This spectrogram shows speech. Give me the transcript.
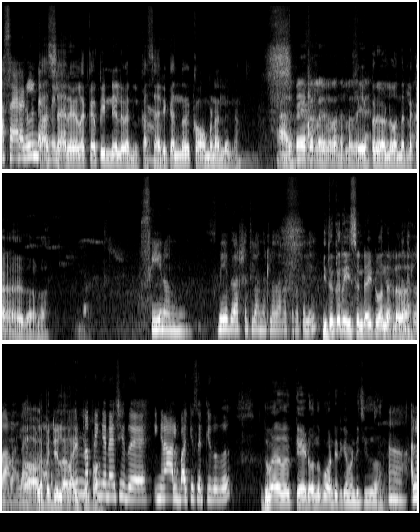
കസേരകൾ കസേരകളൊക്കെ പിന്നെയല്ലേ വരുന്നത്. കസേരക്ക് അന്ന് കോമൺ അല്ലല്ലോ. പേപ്പറുകളിൽ വന്നിട്ടുള്ള ക- സീനൊന്നും. ഇത് ഏത് വർഷത്തിൽ വന്നിട്ടുള്ളത് പത്രത്തിൽ? ഇതൊക്കെ റീസെന്റ് ആയിട്ട് വന്നിട്ടുള്ളതാണ് ആളെ പറ്റിയുള്ള റൈറ്റ് ഇങ്ങനെ ചെയ്തേ? ഇങ്ങനെ ആൽബാക്കി സെറ്റ് ചെയ്തത്? ഇത് കേട് കേടുവന്ന് പോകാണ്ടിരിക്കാൻ വേണ്ടി ചെയ്തതാ. ആ അല്ല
